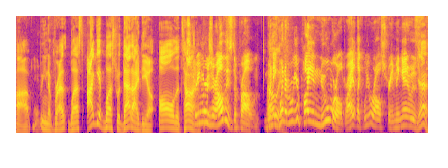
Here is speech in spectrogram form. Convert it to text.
uh, you know, blessed. I get blessed with that idea all the time. Streamers are always the problem. When oh, whenever we were playing New World, right? Like we were all streaming it. It was yeah.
